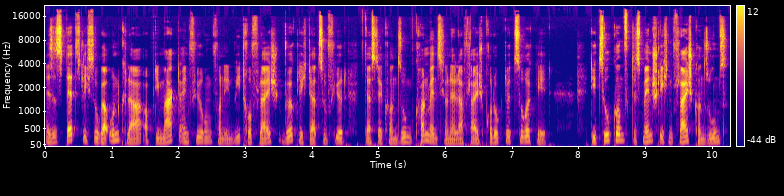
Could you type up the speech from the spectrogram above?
Es ist letztlich sogar unklar, ob die Markteinführung von In-vitro-Fleisch wirklich dazu führt, dass der Konsum konventioneller Fleischprodukte zurückgeht. Die Zukunft des menschlichen Fleischkonsums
